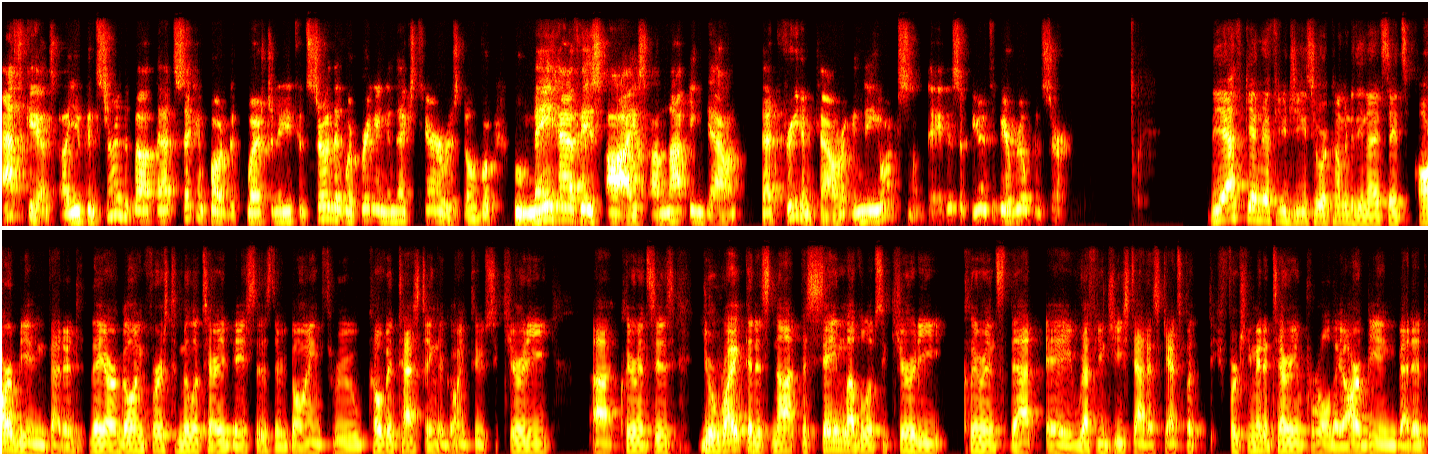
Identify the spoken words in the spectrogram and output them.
Afghans. Are you concerned about that? Second part of the question, are you concerned that we're bringing the next terrorist over who may have his eyes on knocking down that Freedom Tower in New York someday? This appears to be a real concern. The Afghan refugees who are coming to the United States are being vetted. They are going first to military bases. They're going through COVID testing. They're going through security uh, clearances. You're right that it's not the same level of security clearance that a refugee status gets, but for humanitarian parole, they are being vetted.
